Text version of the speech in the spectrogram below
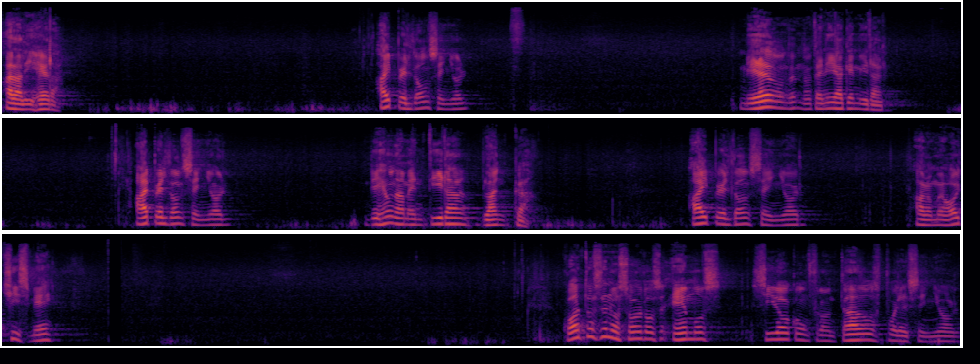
a la ligera. Ay, perdón, Señor. Miré donde no tenía que mirar. Ay, perdón, Señor. Dije una mentira blanca. Ay, perdón, Señor. A lo mejor chisme. ¿Cuántos de nosotros hemos sido confrontados por el Señor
